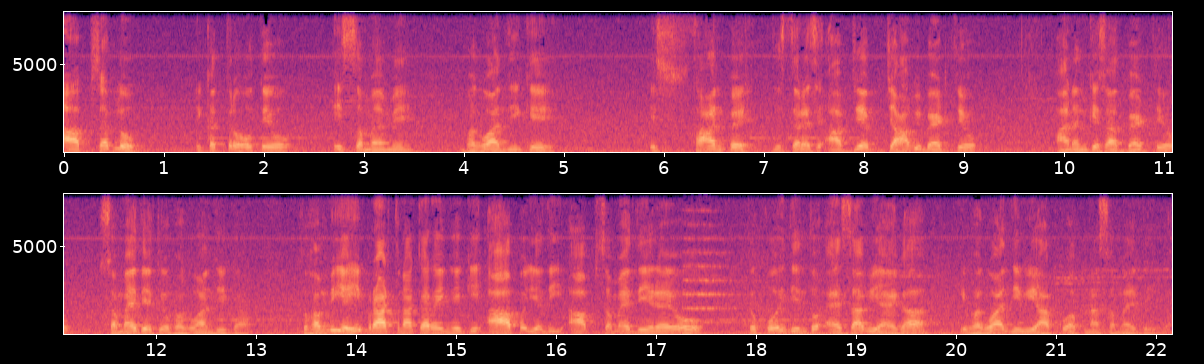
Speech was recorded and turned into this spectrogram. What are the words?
आप सब लोग एकत्र होते हो इस समय में भगवान जी के इस स्थान पे, जिस तरह से आप जब जहाँ भी बैठते हो, आनंद के साथ बैठते हो, समय देते हो भगवान जी का तो हम भी यही प्रार्थना करेंगे कि आप यदि आप समय दे रहे हो तो कोई दिन तो ऐसा भी आएगा कि भगवान जी भी आपको अपना समय देगा।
